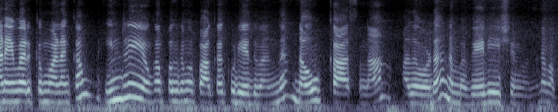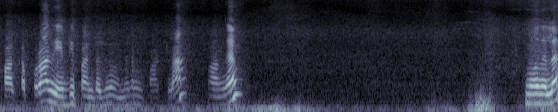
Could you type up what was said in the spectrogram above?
அனைவருக்கும் வணக்கம். இன்றைய யோகா பகுதி நம்ம பார்க்கக்கூடியது வந்து நௌகாசனா? அதோட நம்ம வேரியேஷன் வந்து நம்ம பார்க்க போறோம். அது எப்படி பண்றதுன்னு வந்து நம்ம பார்க்கலாம். வாங்க. முதல்ல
